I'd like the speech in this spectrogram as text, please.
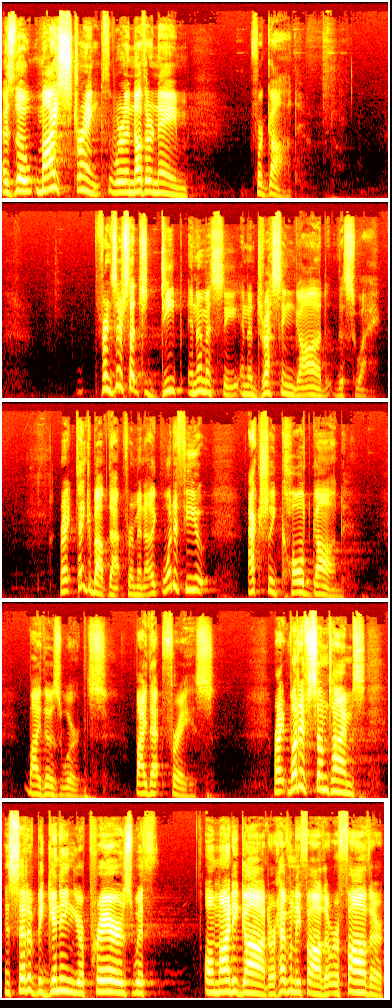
As though my strength were another name for God. Friends, there's such deep intimacy in addressing God this way. Right? Think about that for a minute. Like, what if you actually called God by those words, by that phrase? Right? What if sometimes, instead of beginning your prayers with Almighty God or Heavenly Father or Father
